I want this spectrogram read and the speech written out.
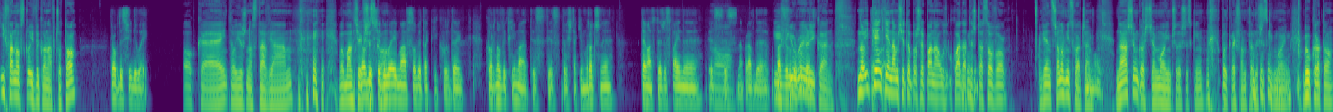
i fanowsko, i wykonawczo to? Throw this shit away. Okej, to już nastawiam, bo mam cię Throw this wszystko. shit away ma w sobie taki, kurde, kornowy klimat, jest, jest dość taki mroczny. Temat też jest fajny, jest, No. jest naprawdę If bardzo you lubię really wobec- can. No i Dokładnie. pięknie nam się to, proszę pana, u- układa też czasowo. Więc, szanowni słuchacze, No. naszym gościem, moim przede wszystkim, podkreślam przede wszystkim moim, był Kroto,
